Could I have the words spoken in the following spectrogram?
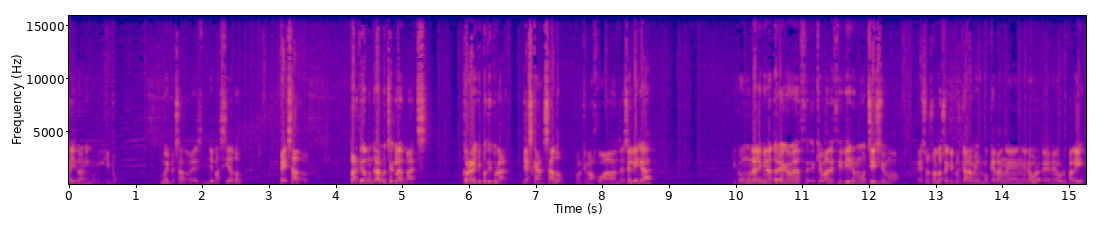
ha, ido a ningún equipo. Muy pesado, ¿eh? es demasiado pesado. Partido contra el Mönchengladbach. Con el equipo titular descansado, porque no ha jugado antes en Liga. Y con una eliminatoria que va a decidir muchísimo. Esos son los equipos que ahora mismo quedan en Europa League.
